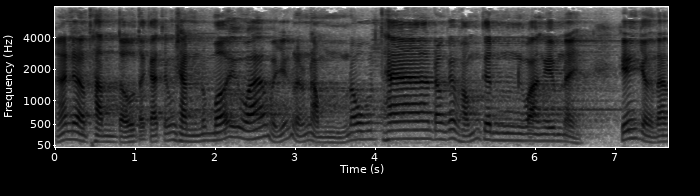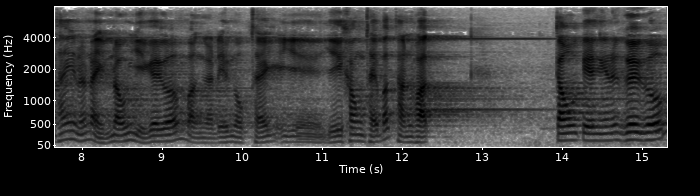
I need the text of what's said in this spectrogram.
á nó là thành tựu tất cả chúng sanh, nó mới quá mà rất là nó nằm đâu tha trong cái phẩm kinh quan nghiêm này khiến cho người ta thấy nó này, nó đâu có gì ghê gớm bằng địa ngục thể gì không thể bất thành phật. Câu kia nghe nó ghê gớm,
